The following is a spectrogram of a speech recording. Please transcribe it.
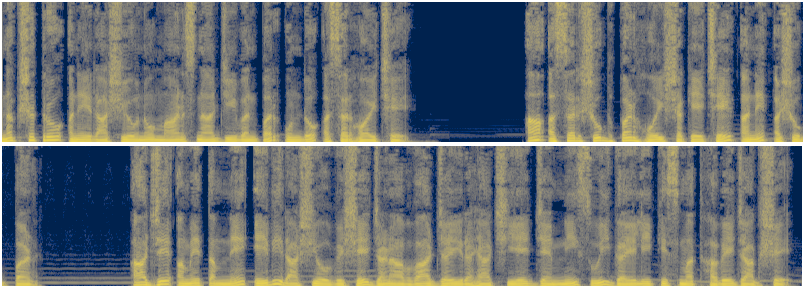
નક્ષત્રો અને રાશિઓનો માણસના જીવન પર ઊંડો અસર હોય છે. આ અસર શુભ પણ હોઈ શકે છે અને અશુભ પણ. આજે અમે તમને એવી રાશિઓ વિશે જણાવવા જઈ રહ્યા છીએ, જેમની સૂઈ ગયેલી કિસ્મત હવે જાગશે.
